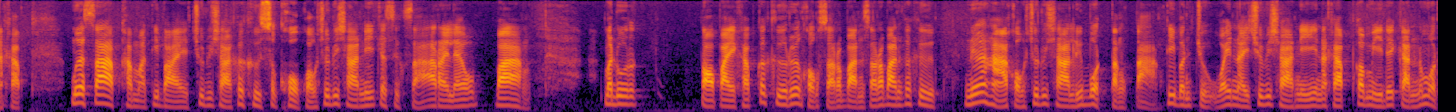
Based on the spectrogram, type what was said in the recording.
นะครับ เมื่อทราบคำอธิบายชุดวิชาก็คือสโคปของชุดวิชานี้จะศึกษาอะไรแล้วบ้าง มาดูต่อไปครับก็คือเรื่องของสารบัญสารบัญก็คือ เนื้อหาของชุดวิชาหรือบทต่างๆ ที่บรรจุไว้ในชุดวิชานี้นะครับก็มีด้วยกันทั้งหมด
